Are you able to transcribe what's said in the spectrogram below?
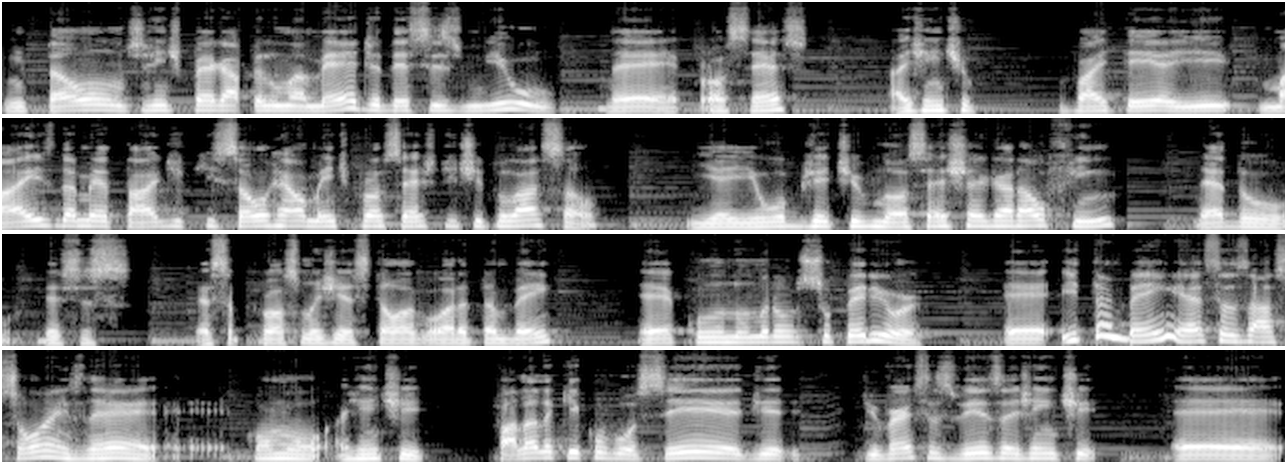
Então, se a gente pegar pela uma média desses mil né, processos, a gente vai ter aí mais da metade que são realmente processos de titulação. E aí o objetivo nosso é chegar ao fim, né, do, desses, dessa próxima gestão agora também, é, com um número superior. É, e também essas ações, né, como a gente, falando aqui com você, de, diversas vezes a gente é,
